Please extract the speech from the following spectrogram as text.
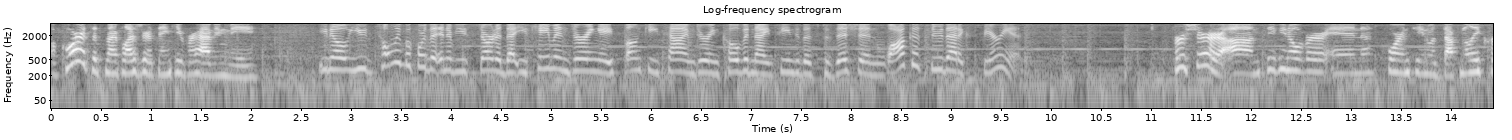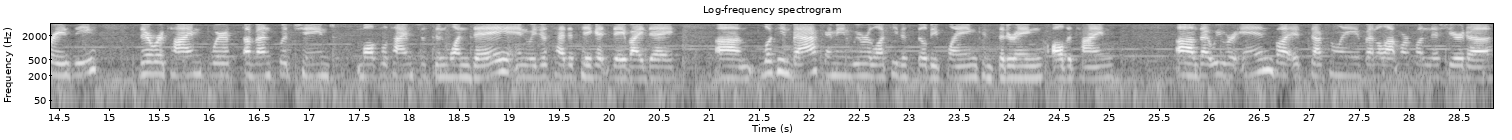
Of course, it's my pleasure. Thank you for having me. You know, you told me before the interview started that you came in during a funky time during COVID 19 to this position. Walk us through that experience. For sure. Um, taking over in quarantine was definitely crazy. There were times where events would change multiple times just in one day, and we just had to take it day by day. Um, looking back, I mean, we were lucky to still be playing considering all the times um, that we were in, but it's definitely been a lot more fun this year to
